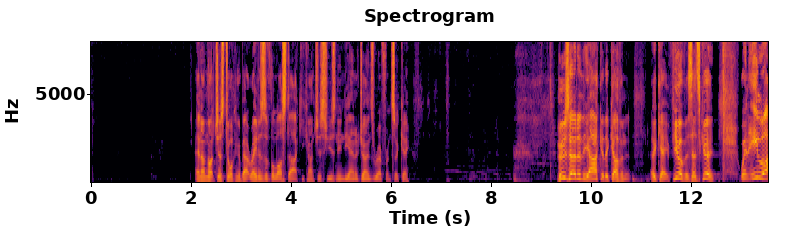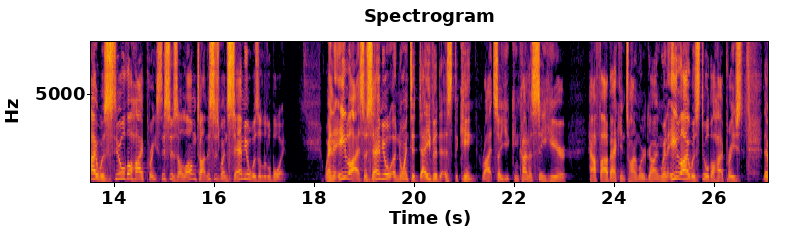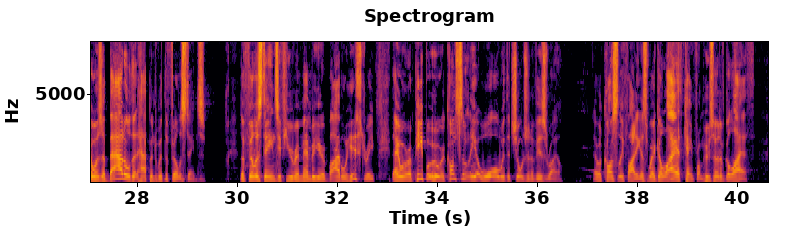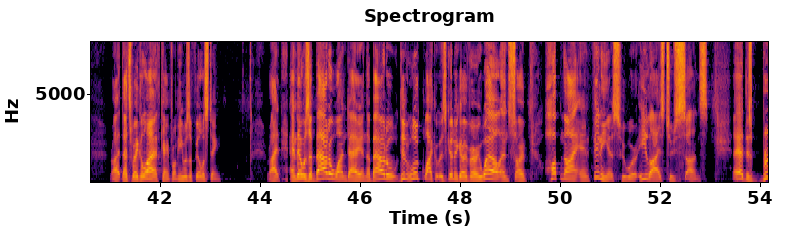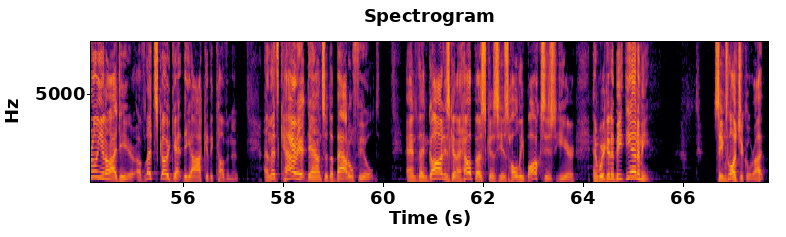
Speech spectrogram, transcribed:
And I'm not just talking about Raiders of the Lost Ark. You can't just use an Indiana Jones reference, okay? Who's heard of the Ark of the Covenant? Okay, a few of us, that's good. When Eli was still the high priest, this is a long time. This is when Samuel was a little boy. When Eli, so Samuel anointed David as the king, right? So you can kind of see here how far back in time we're going. When Eli was still the high priest, there was a battle that happened with the Philistines. The Philistines, if you remember your Bible history, they were a people who were constantly at war with the children of Israel. They were constantly fighting. That's where Goliath came from. Who's heard of Goliath? Right? That's where Goliath came from. He was a Philistine. Right? And there was a battle one day, and the battle didn't look like it was going to go very well. And so Hophni and Phinehas, who were Eli's two sons, they had this brilliant idea of let's go get the Ark of the Covenant and let's carry it down to the battlefield. And then God is going to help us because his holy box is here and we're going to beat the enemy. Seems logical, right?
